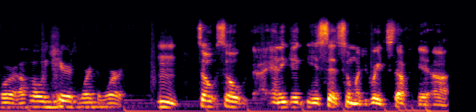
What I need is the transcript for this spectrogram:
for a whole year's worth of work. Mm. So so, and it, it, you said so much great stuff there. Uh,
